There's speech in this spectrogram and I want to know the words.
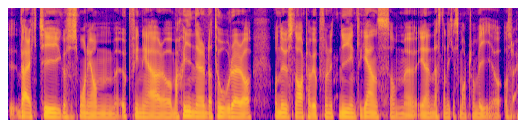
verktyg och så småningom uppfinningar och maskiner och datorer och, och nu snart har vi uppfunnit ny intelligens som eh, är nästan lika smart som vi och, och sådär.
